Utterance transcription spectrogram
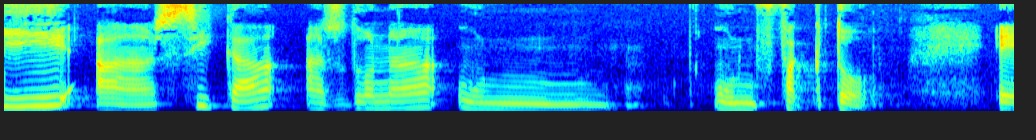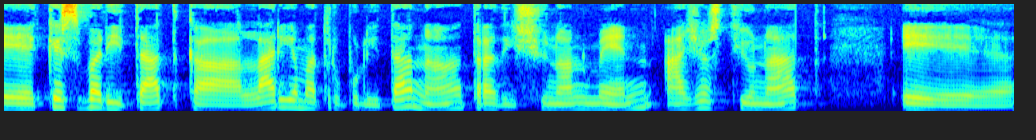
i eh, sí que es dona un, un factor, eh, que és veritat que l'àrea metropolitana tradicionalment ha gestionat eh,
